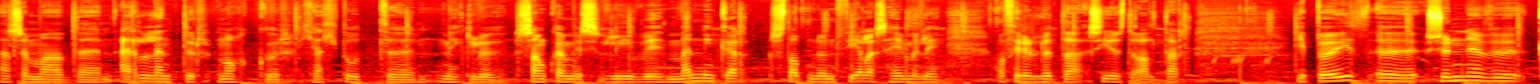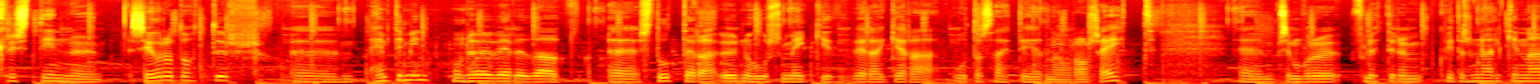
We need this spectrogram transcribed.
þar sem að Erlendur nokkur hjælt út miklu samkvæmislífi, menningarstofnun, félagsheimili á fyrirluta síðustu aldar. Ég bauð uh, Sunnefu Kristínu Siguradóttur um, heimdi mín. Hún hefur verið að uh, stúdera unuhús mikið verið að gera útastætti hérna á Rás 1 um, sem voru fluttir um Kvítarsunhelgina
